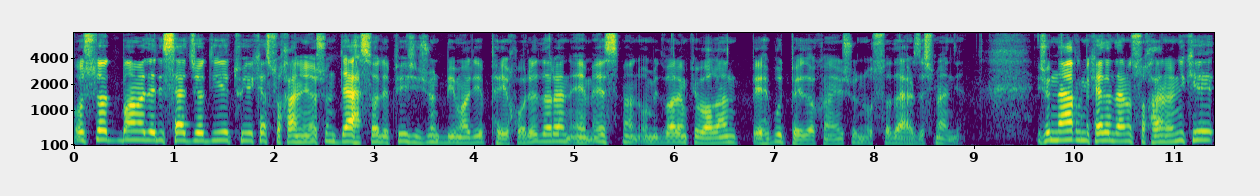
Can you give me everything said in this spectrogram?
استاد محمد علی سجادی توی یکی از سخنرانیاشون ده سال پیش ایشون بیماری پیخوره دارن ام اس. من امیدوارم که واقعا بهبود پیدا کنن. ایشون استاد ارزشمندی ایشون نقل می‌کردن در اون سخنرانی که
